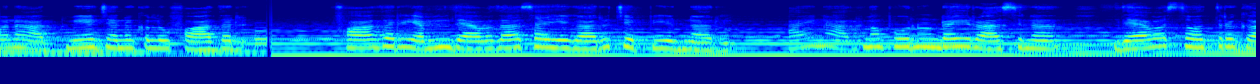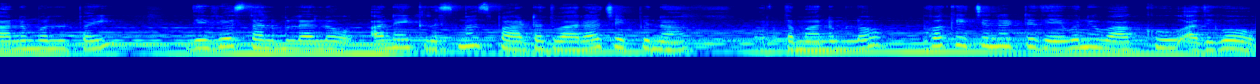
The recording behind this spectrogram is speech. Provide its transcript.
మన ఆత్మీయ జనకులు ఫాదర్ ఫాదర్ ఎం. దేవదాసయ్య గారు చెప్పి ఉన్నారు. ఆయన ఆత్మపూర్ణుడై రాసిన దేవస్తోత్ర గానములపై దివ్య స్థలములలో అనే క్రిస్మస్ పాట ద్వారా చెప్పిన వర్తమానంలో అవ్వకిచ్చినట్టు దేవుని వాక్కు అదిగో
